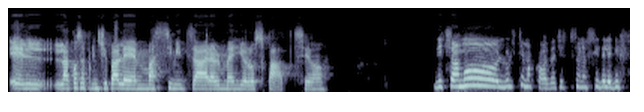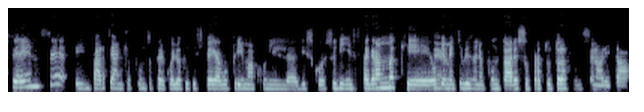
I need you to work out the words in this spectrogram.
il, la cosa principale è massimizzare al meglio lo spazio. Diciamo l'ultima cosa, ci sono sì delle differenze, in parte anche appunto per quello che ti spiegavo prima con il discorso di Instagram, che sì. ovviamente bisogna puntare soprattutto alla funzionalità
